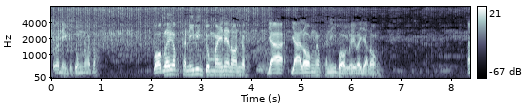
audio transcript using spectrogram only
ก็อเนกประสงค์นะครับเนาะบอกเลยครับคันนี้วิ่งจมไม่แน่นอนครับ อย่าอย่าลองนะครับคันนี้บอกเลยว่าอย่าลองอะ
